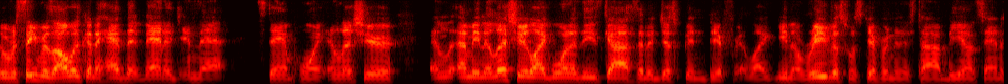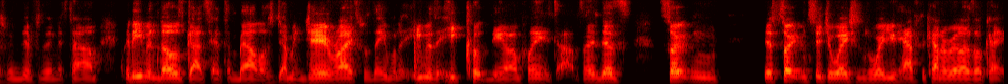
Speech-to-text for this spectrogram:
the receivers are always going to have the advantage in that standpoint, unless you're, and I mean, unless you're like one of these guys that have just been different. Like you know, Revis was different in his time. Deion Sanders was different in his time. But even those guys had some battles. I mean, Jerry Rice was able to. He was he cooked Deion plenty of times. So there's certain there's certain situations where you have to kind of realize, okay,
